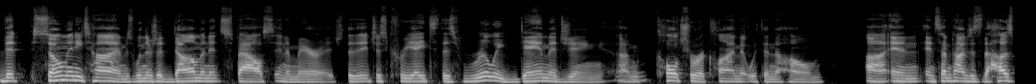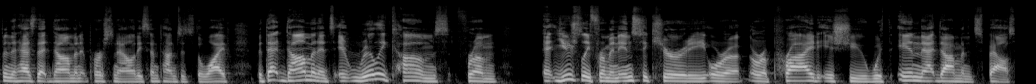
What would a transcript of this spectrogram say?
that so many times when there's a dominant spouse in a marriage that it just creates this really damaging um, mm-hmm. culture or climate within the home. Uh, and, and sometimes it's the husband that has that dominant personality sometimes it's the wife. But that dominance it really comes from uh, usually from an insecurity or a, or a pride issue within that dominant spouse.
